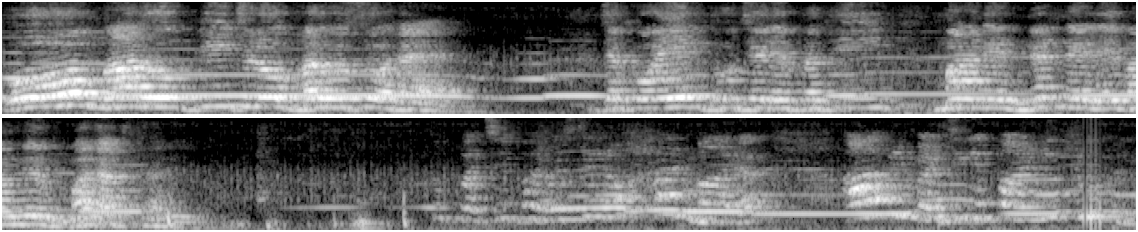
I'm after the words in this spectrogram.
ओ मारो बीच रो भरोसो है। जको एक दूसरे के प्रति माने निर्णय लेवन में मदद करे। तो पछे भरोसे रो हर मारक। आपकी मर्ज़ी के पानी क्यों खुले?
